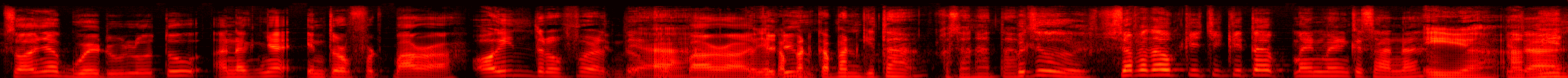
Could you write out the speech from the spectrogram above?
Soalnya gue dulu tuh anaknya introvert parah. Oh introvert, Introvert ya. parah. Oh, ya, Jadi- kapan-kapan kita ke sana. Betul. Siapa tahu Kici kita main-main ke sana. Iya, Kita, amin.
